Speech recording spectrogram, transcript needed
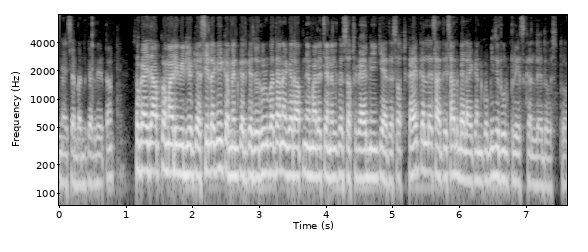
मैं इसे बंद कर देता हूँ. सो गाइज़ आपको हमारी वीडियो कैसी लगी? कमेंट करके ज़रूर बताना. अगर आपने हमारे चैनल को सब्सक्राइब नहीं किया तो सब्सक्राइब कर ले. साथ ही साथ बेल आइकन को भी ज़रूर प्रेस कर ले, दोस्तों.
